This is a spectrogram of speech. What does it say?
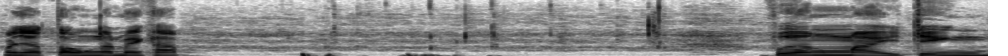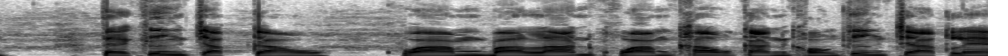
มันจะตรงกันไหมครับ เฟืองใหม่จริง แต่เครื่องจักรเก่า ความบาลานซ์ความเข้ากันของเครื่องจักรและ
